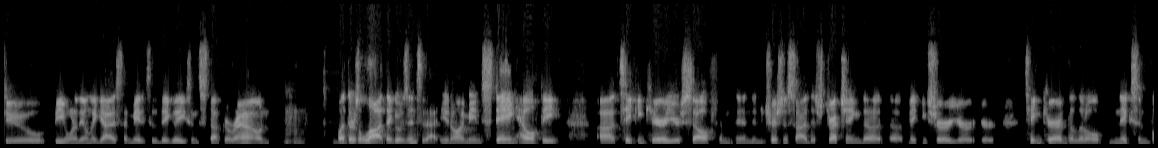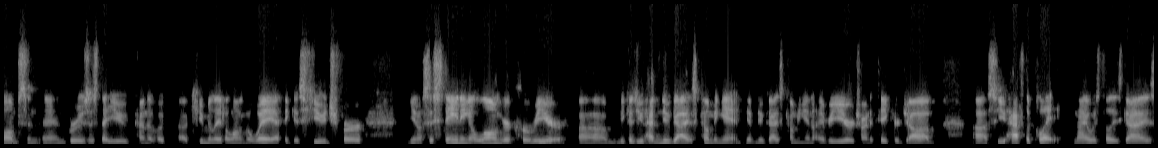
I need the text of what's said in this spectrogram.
to be one of the only guys that made it to the big leagues and stuck around. Mm-hmm. But there's a lot that goes into that, you know, I mean, staying healthy, uh, taking care of yourself and, and the nutrition side, the stretching, the, the, making sure you're you're taking care of the little nicks and bumps and, and bruises that you kind of uh, accumulate along the way. I think is huge for you know sustaining a longer career um, because you have new guys coming in. You have new guys coming in every year trying to take your job. Uh, so you have to play. And I always tell these guys,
